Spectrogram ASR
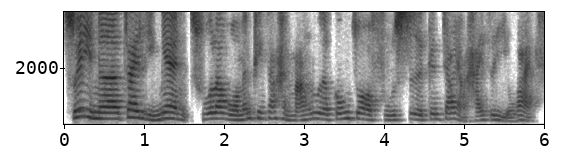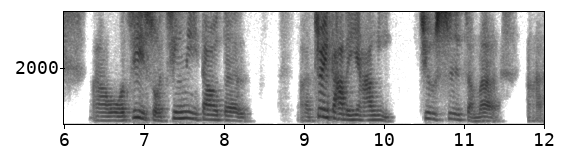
所以呢，在里面除了我们平常很忙碌的工作、服饰跟教养孩子以外，啊，我自己所经历到的啊最大的压力就是怎么啊。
